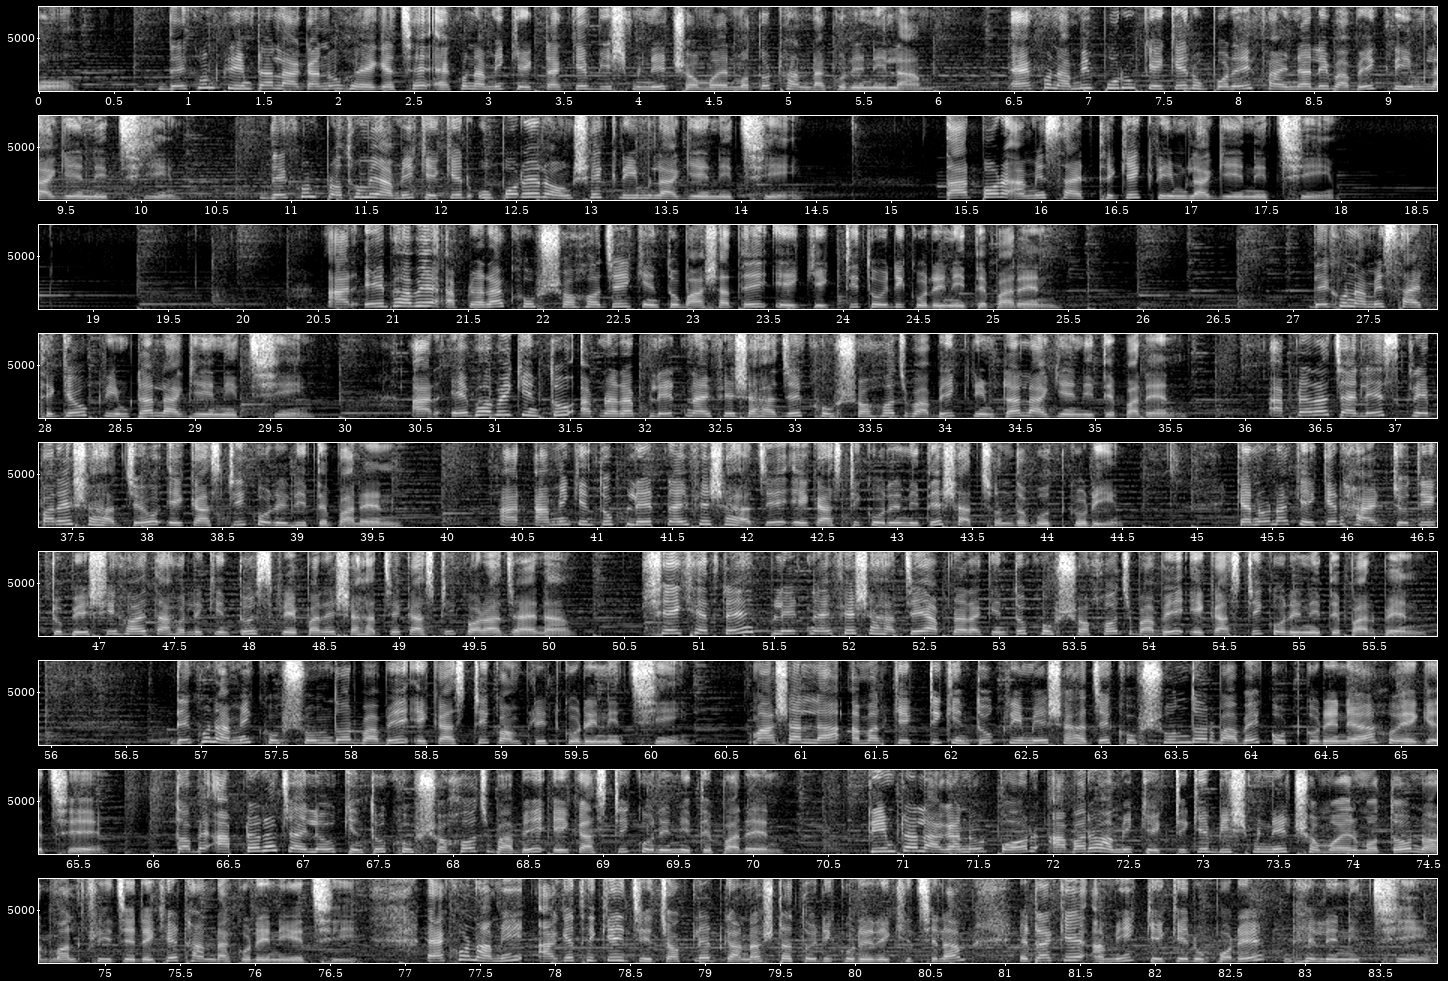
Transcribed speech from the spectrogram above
দেখুন, ক্রিমটা লাগানো হয়ে গেছে। এখন আমি কেকটাকে 20 মিনিট সময়ের মতো ঠান্ডা করে নিলাম। এখন আমি পুরো কেকের উপরেই ফাইনালিভাবে ক্রিম লাগিয়ে নিচ্ছি। দেখুন, প্রথমে আমি কেকের উপরের অংশে ক্রিম লাগিয়ে নিচ্ছি। তারপর আমি সাইড থেকে ক্রিম লাগিয়ে নিচ্ছি। আর এইভাবে আপনারা খুব সহজেই কিন্তু বাসাতেই এই কেকটি তৈরি করে নিতে পারেন। দেখুন, আমি সাইড থেকেও ক্রিমটা লাগিয়ে নিচ্ছি। আর এভাবে কিন্তু আপনারা প্লেট নাইফের সাহায্যে খুব সহজভাবেই ক্রিমটা লাগিয়ে নিতে পারেন। আপনারা চাইলে স্ক্রেপারের সাহায্যেও এই কাজটি করে নিতে পারেন। আর আমি কিন্তু প্লেট নাইফের সাহায্যে এই কাজটি করে নিতে স্বাচ্ছন্দ্য বোধ করি। কেননা কেকের হাইট যদি একটু বেশি হয়, তাহলে কিন্তু স্ক্রেপারের সাহায্যে কাজটি করা যায় না। সেই ক্ষেত্রে প্লেট নাইফের সাহায্যে আপনারা কিন্তু খুব সহজভাবে এই কাজটি করে নিতে পারবেন। দেখুন, আমি খুব সুন্দরভাবে এই কাজটি কমপ্লিট করে নিচ্ছি। মাশাল্লাহ, আমার কেকটি কিন্তু ক্রিমের সাহায্যে খুব সুন্দরভাবে কুট করে নেওয়া হয়ে গেছে। তবে আপনারা চাইলেও কিন্তু খুব সহজভাবে এই কাজটি করে নিতে পারেন। ক্রিমটা লাগানোর পর আবারও আমি কেকটিকে 20 মিনিট সময়ের মতো নর্মাল ফ্রিজে রেখে ঠান্ডা করে নিয়েছি। এখন আমি আগে থেকে যে চকলেট গানাশটা তৈরি করে রেখেছিলাম, এটাকে আমি কেকের উপরে ঢেলে নিচ্ছি।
